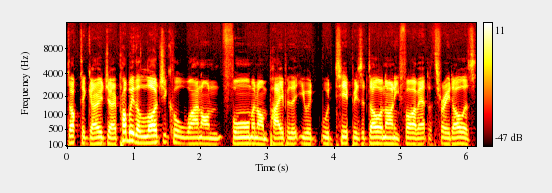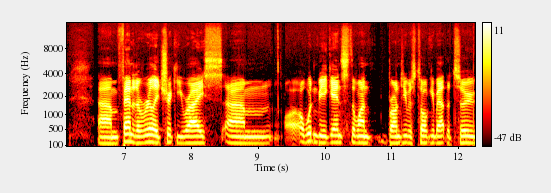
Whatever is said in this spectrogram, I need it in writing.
Dr. Gojo, probably the logical one on form and on paper that you would, would tip is $1.95 out to $3. Um, found it a really tricky race. Um, I wouldn't be against the one Bronte was talking about, the two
